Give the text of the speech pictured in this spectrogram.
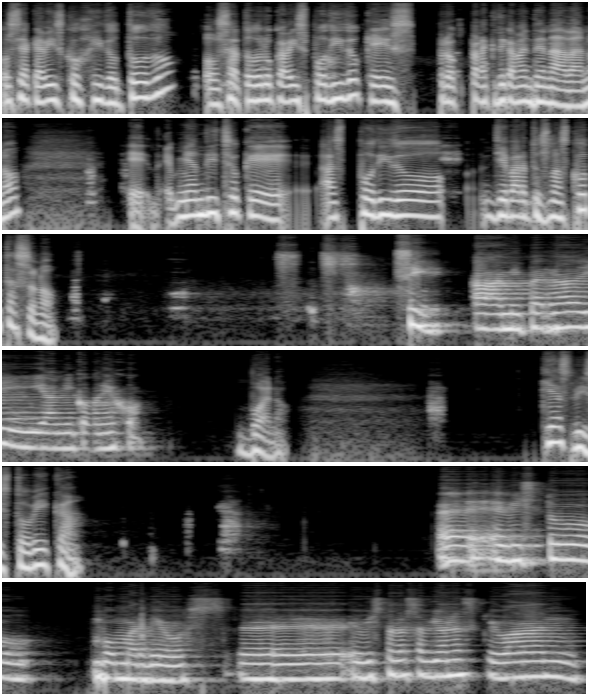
O sea que habéis cogido todo, o sea, todo lo que habéis podido, que es prácticamente nada, ¿no? Eh, me han dicho que has podido llevar a tus mascotas o no. Sí, a mi perra y a mi conejo. Bueno. ¿Qué has visto, Vika? Eh, he visto bombardeos, eh, he visto los aviones que van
